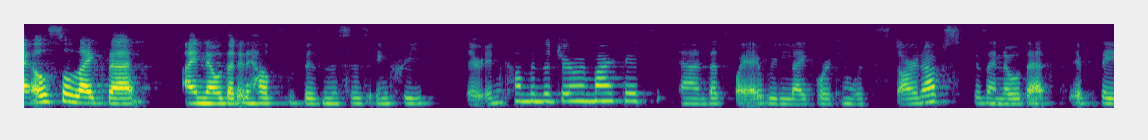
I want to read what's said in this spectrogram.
I also like that I know that it helps the businesses increase their income in the German market. And that's why I really like working with startups because I know that if they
